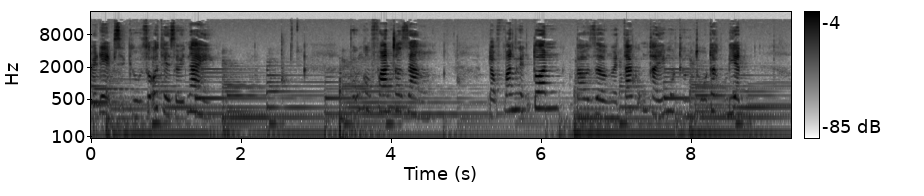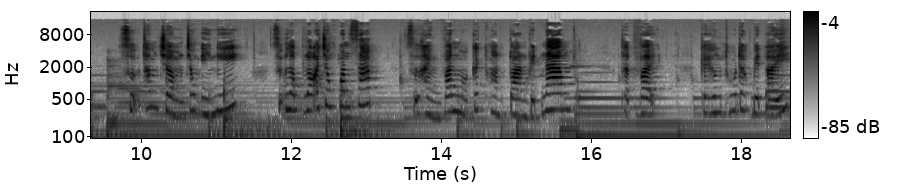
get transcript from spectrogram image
Cái đẹp sẽ cứu rỗi thế giới này. Vũ ngọc phan cho rằng Đọc văn Nguyễn Tuân, bao giờ người ta cũng thấy một hứng thú đặc biệt. Sự thâm trầm trong ý nghĩ, sự lập lõi trong quan sát Sự hành văn một cách hoàn toàn Việt Nam. Thật vậy, cái hứng thú đặc biệt ấy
